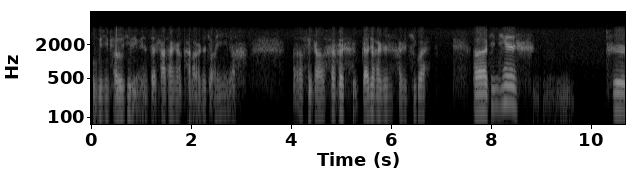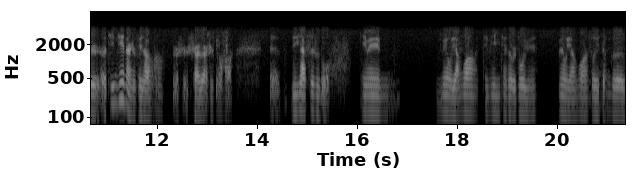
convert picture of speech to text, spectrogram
鲁滨逊漂流记》里面在沙滩上看到人的脚印一样，呃，非常还还是感觉还是还是奇怪。呃，今天是是呃今天呢是非常冷，就是十二月二十九号，呃零下四十度，因为没有阳光，今天一天都是多云，没有阳光，所以整个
